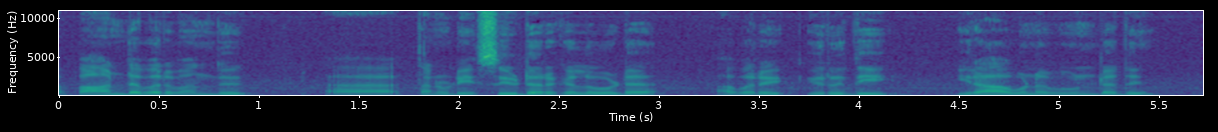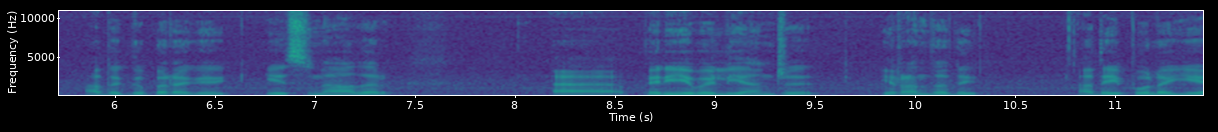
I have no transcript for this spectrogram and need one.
அப்போ ஆண்டவர் வந்து தன்னுடைய சீடர்களோட அவர் இறுதி இரா உணவு உண்டது. அதுக்கு பிறகு இயேசுநாதர் பெரிய வெள்ளி அன்று இறந்தது. அதே போல் ஏ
